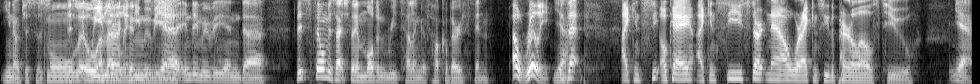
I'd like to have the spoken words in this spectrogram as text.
you know, just a small this little tween little American indie movie, Yeah, yeah. indie movie, and uh, this film is actually a modern retelling of Huckleberry Finn. Oh, really? Yeah. Is that I can see okay, I can see start now where I can see the parallels to Yeah.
